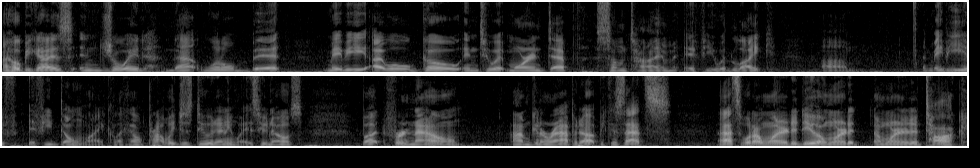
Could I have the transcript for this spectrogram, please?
I hope you guys enjoyed that little bit maybe i will go into it more in depth sometime if you would like um, and maybe if if you don't like like i'll probably just do it anyways who knows but for now i'm gonna wrap it up because that's that's what I wanted to do. I wanted to I wanted to talk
